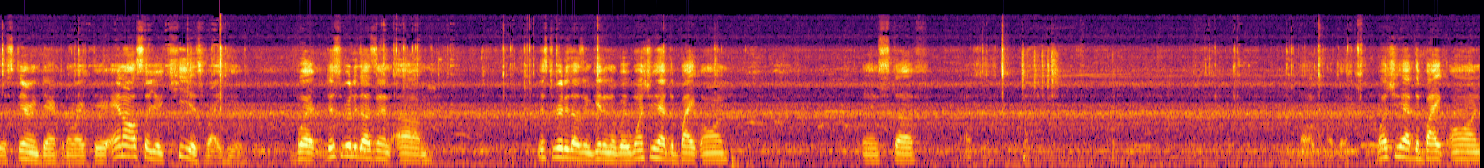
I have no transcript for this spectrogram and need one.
the steering dampener right there, and also your key is right here. But this really doesn't um, this really doesn't get in the way. Once you have the bike on and stuff. Oh, okay. Once you have the bike on,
